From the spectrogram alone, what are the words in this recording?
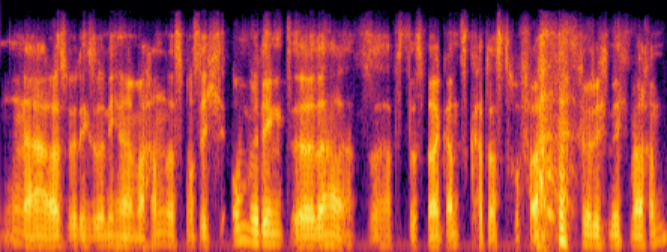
na, das würde ich so nicht mehr machen, das muss ich unbedingt, äh, das, das war ganz katastrophal, würde ich nicht machen.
